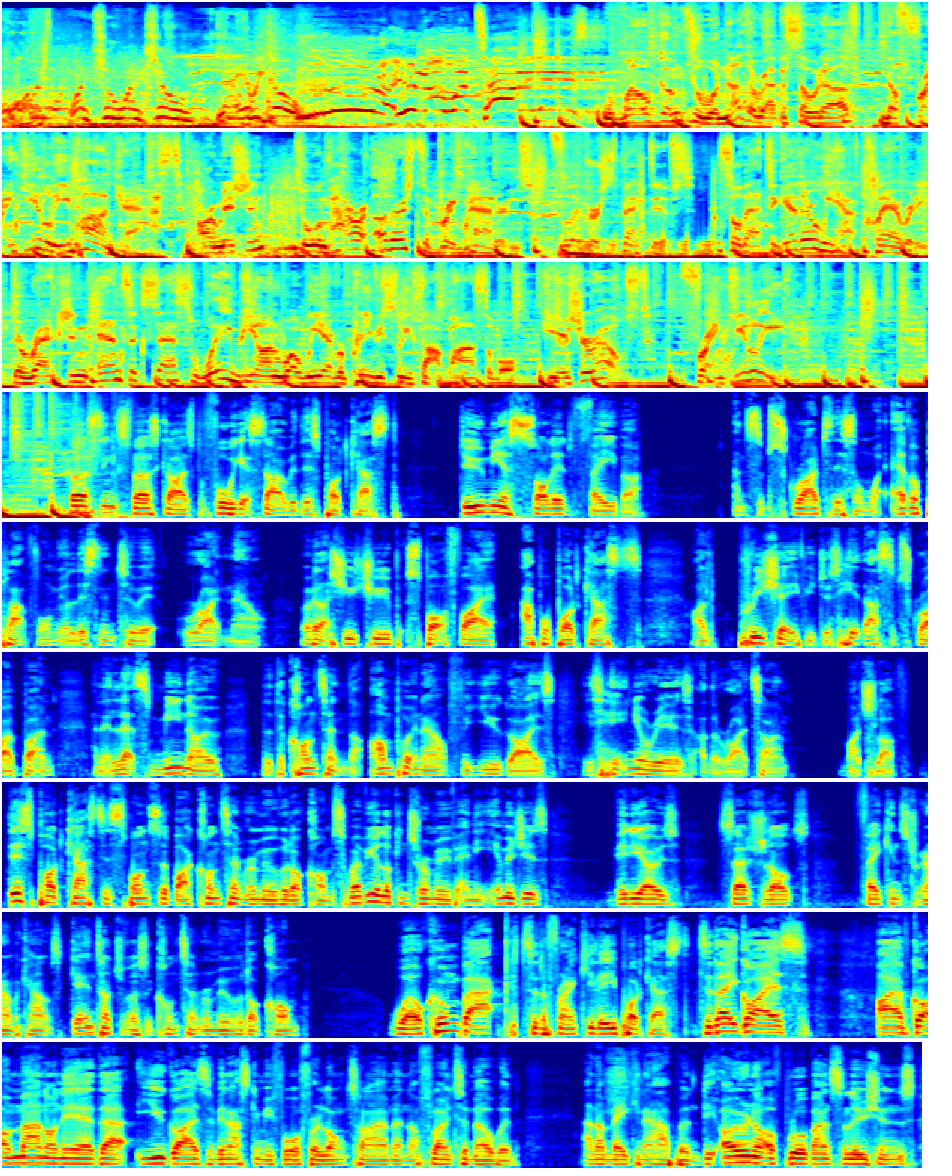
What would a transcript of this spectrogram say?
One, two, one, two. Now here we go. You know what time it is? Welcome to another episode of the Frankie Lee Podcast. Our mission to empower others to break patterns, flip perspectives, so that together we have clarity, direction, and success way beyond what we ever previously thought possible. Here's your host, Frankie Lee. First things first, guys, before we get started with this podcast, do me a solid favor and subscribe to this on whatever platform you're listening to it right now, whether that's YouTube, Spotify, Apple Podcasts. I'd appreciate if you just hit that subscribe button and it lets me know that the content that I'm putting out for you guys is hitting your ears at the right time. Much love. This podcast is sponsored by contentremoval.com. So whether you're looking to remove any images, videos, search results, fake Instagram accounts, get in touch with us at contentremoval.com. Welcome back to the Frankie Lee podcast. Today, guys, I have got a man on here that you guys have been asking me for for a long time, and I've flown to Melbourne and I'm making it happen. The owner of Broadband Solutions,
